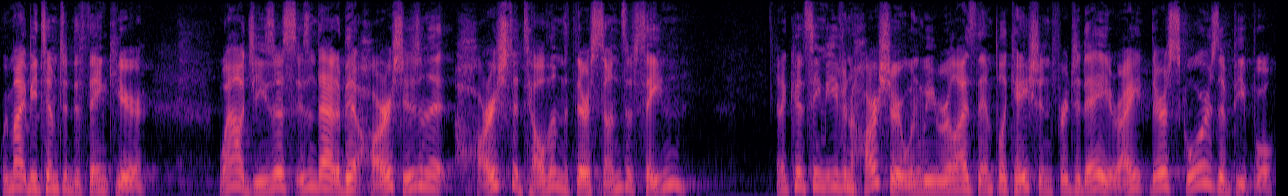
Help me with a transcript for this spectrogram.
We might be tempted to think here, wow, Jesus, isn't that a bit harsh? Isn't it harsh to tell them that they're sons of Satan? And it could seem even harsher when we realize the implication for today, right? There are scores of people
